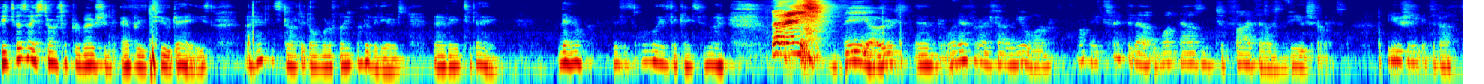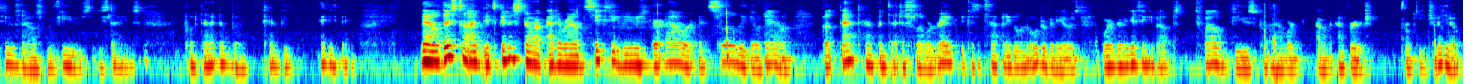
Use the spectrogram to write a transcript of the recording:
Because I start a promotion every two days, I haven't started on one of my other videos that I made today. Now, this is always the case with my videos, and whenever I start a new one, I expect about 1,000 to 5,000 views from it. Usually it's about 2,000 views these days, but that number can be anything. Now this time it's gonna start at around 60 views per hour and slowly go down, but that happens at a slower rate because it's happening on older videos where they're getting about 12 views per hour on average from each video.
